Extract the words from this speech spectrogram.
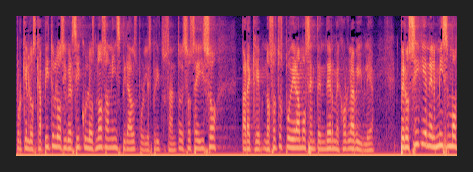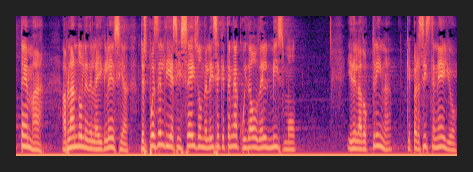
porque los capítulos y versículos no son inspirados por el Espíritu Santo, eso se hizo para que nosotros pudiéramos entender mejor la Biblia pero sigue en el mismo tema, hablándole de la iglesia. Después del 16, donde le dice que tenga cuidado de él mismo y de la doctrina, que persiste en ello,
